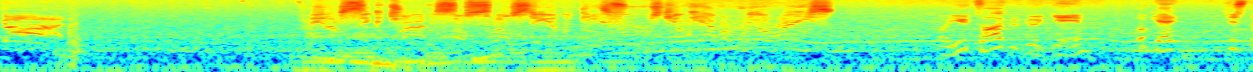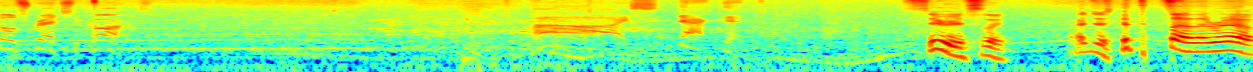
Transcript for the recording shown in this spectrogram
God! Man, I'm sick of driving so slow staying with these fools. Can we have a real race? Well, you talk a good game. Okay, just don't scratch the cars. Ah, I stacked it. Seriously, I just hit the side of that rail.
